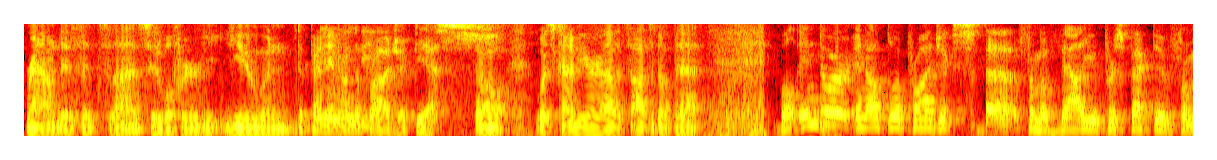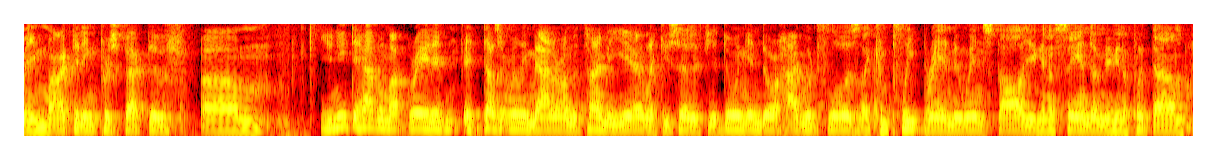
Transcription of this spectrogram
round if it's uh, suitable for you and depending on the needs. project. Yes. So, what's kind of your uh, thoughts about that? Well, indoor and outdoor projects, uh, from a value perspective, from a marketing perspective, um, you need to have them upgraded. It doesn't really matter on the time of year. Like you said, if you're doing indoor hardwood floors, like complete brand new install, you're going to sand them, you're going to put down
